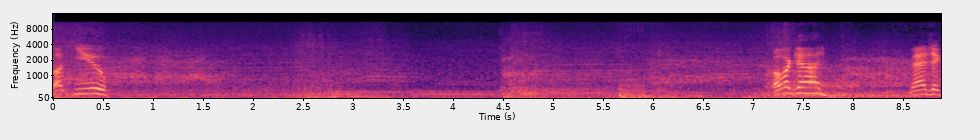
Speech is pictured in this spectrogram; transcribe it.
Fuck you! Oh my god! Magic!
